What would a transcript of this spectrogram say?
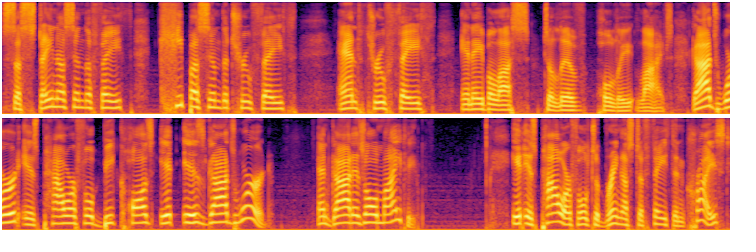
sustain us in the faith, keep us in the true faith, and through faith enable us to live holy lives. God's Word is powerful because it is God's Word, and God is Almighty. It is powerful to bring us to faith in Christ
